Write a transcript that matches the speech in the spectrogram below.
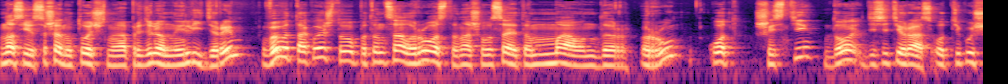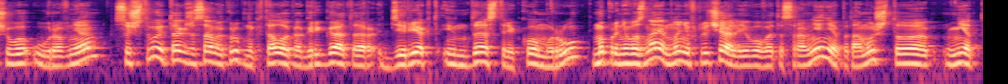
у нас есть совершенно точно определенные лидеры. Вывод такой, что потенциал роста нашего сайта Mounder.ru от 6 до 10 раз от текущего уровня. Существует также самый крупный каталог-агрегатор DirectIndustry.com.ru. Мы про него знаем, но не включали его в это сравнение, потому что нет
